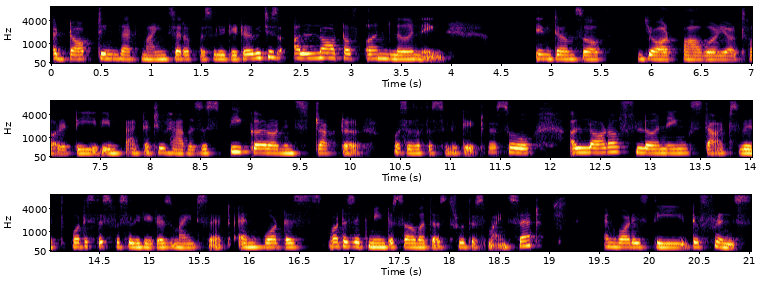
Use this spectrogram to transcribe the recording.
adopting that mindset of facilitator which is a lot of unlearning in terms of your power your authority the impact that you have as a speaker or instructor versus a facilitator. So a lot of learning starts with what is this facilitator's mindset and what is what does it mean to serve others through this mindset and what is the difference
